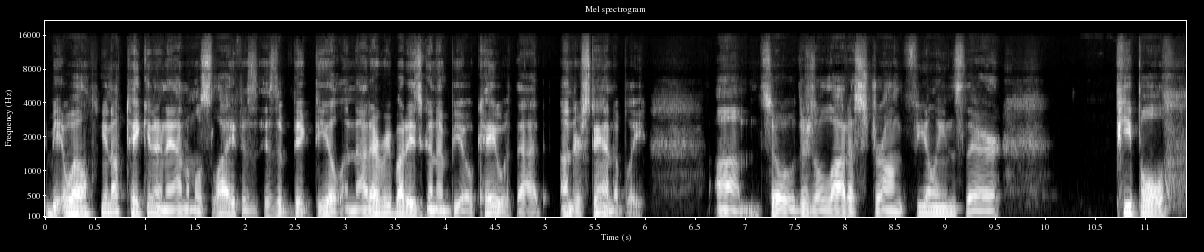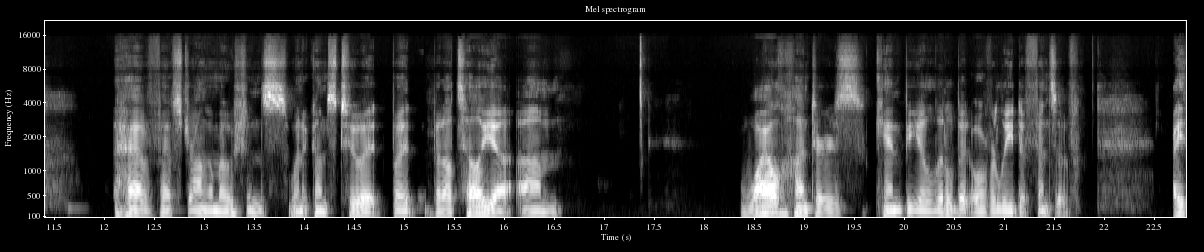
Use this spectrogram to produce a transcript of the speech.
well you know taking an animal's life is is a big deal and not everybody's going to be okay with that understandably. Um so there's a lot of strong feelings there. People have have strong emotions when it comes to it but but i'll tell you um while hunters can be a little bit overly defensive. I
